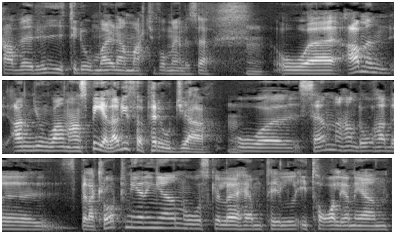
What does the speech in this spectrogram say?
Haveri till domare i den matchen får man ändå säga. Mm. Och eh, ja men An Jung-Wan han spelade ju för Perugia. Mm. Och sen när han då hade spelat klart turneringen och skulle hem till Italien igen.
